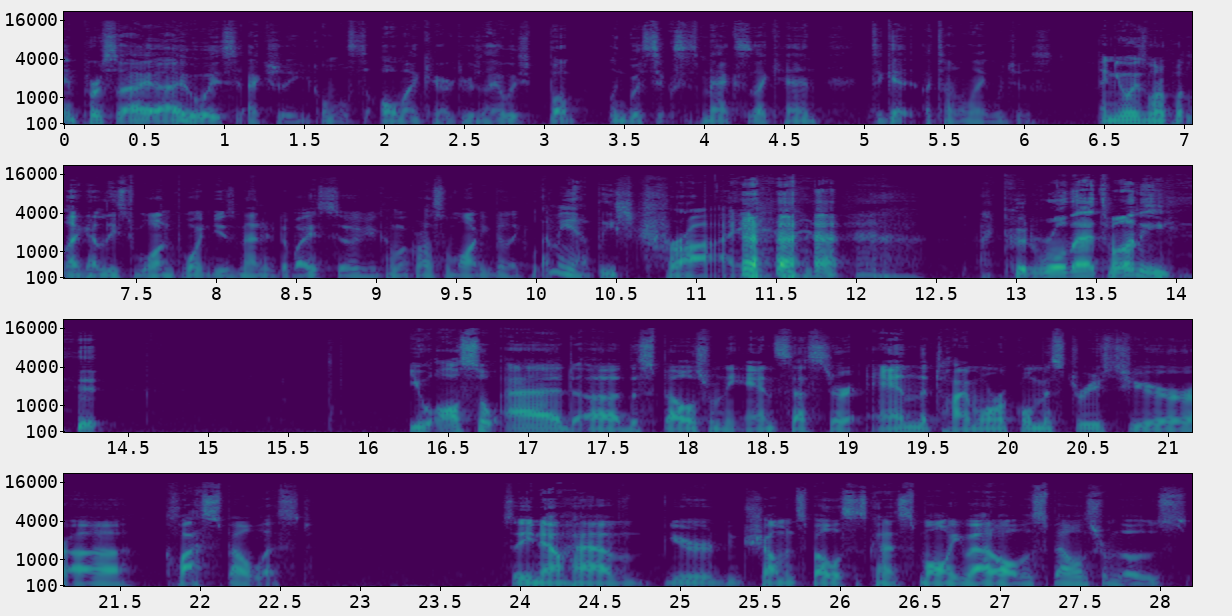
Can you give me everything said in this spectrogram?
And personally, I, I always actually almost all my characters, I always bump linguistics as max as I can to get a ton of languages. And you always want to put like at least one point use magic device, so if you come across a wand, you can be like, "Let me at least try." I could roll that twenty. you also add uh, the spells from the ancestor and the time oracle mysteries to your uh, class spell list. So you now have your shaman spell list is kind of small. You add all the spells from those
